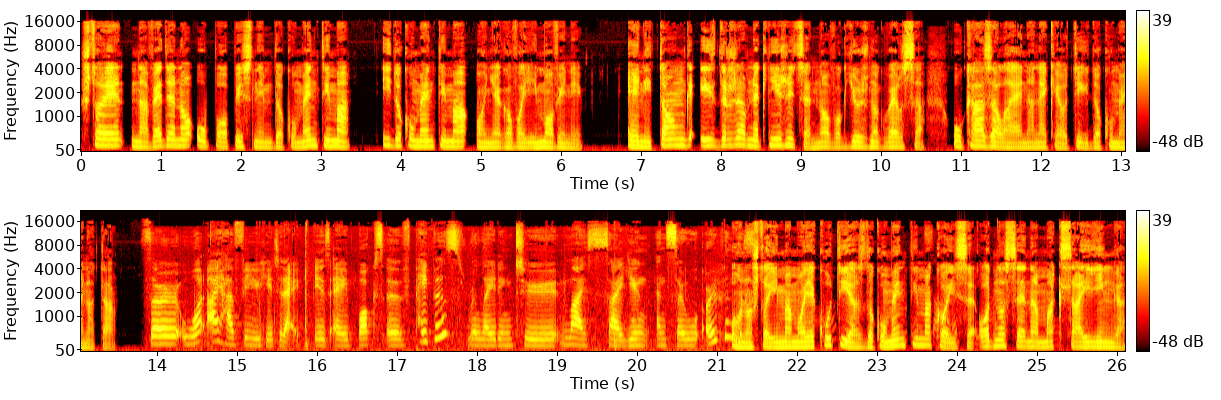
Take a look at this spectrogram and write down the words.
što je navedeno u popisnim dokumentima i dokumentima o njegovoj imovini. Eni Tong iz državne knjižnice Novog Južnog Velsa ukazala je na neke od tih dokumenata. So, what I have for you here today is a box of papers relating to my Sai and so we'll open Ono što imamo je kutija s dokumentima koji se odnose na Mak Sai Yinga.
